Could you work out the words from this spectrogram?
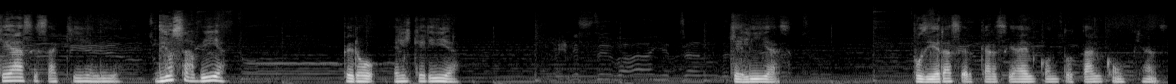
¿Qué haces aquí, Elías? Dios sabía, pero él quería que Elías pudiera acercarse a él con total confianza,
